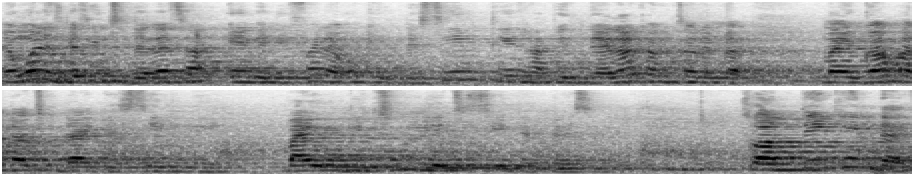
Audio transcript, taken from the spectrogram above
and when it's getting to the letter end, and you find out okay, happened. Then I come tell them that my grandmother too died the same way, but it will be too late to save the person. So I'm thinking that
